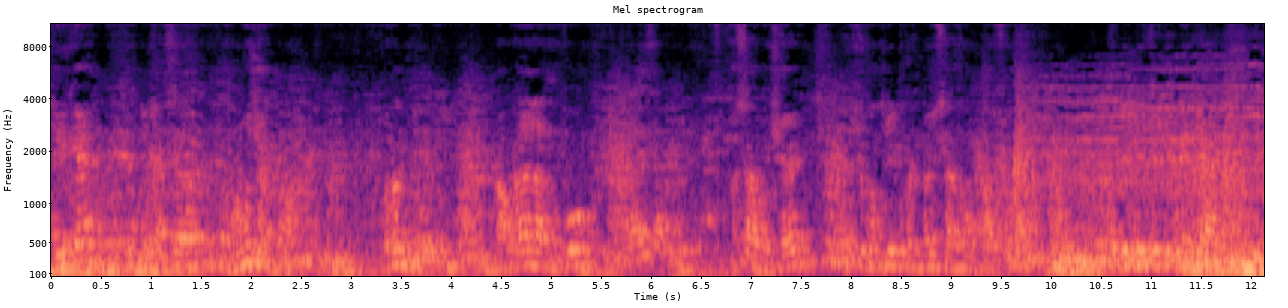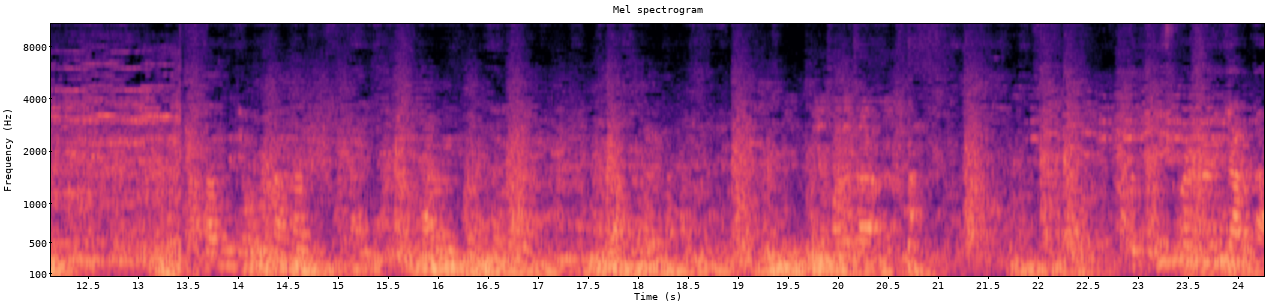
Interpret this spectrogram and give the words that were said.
ठीक आहे? म्हणजे असं म्हणू शकता. परंतु घाबरायला नको. असा विषय मुख्यमंत्री फडणवीस साहेबांपासून दिल्लीचे जे नेते आहेत. आता तुम्ही निवडणूक आता त्यावेळी त्यावेळी तुम्ही प्रश्न विचारता.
